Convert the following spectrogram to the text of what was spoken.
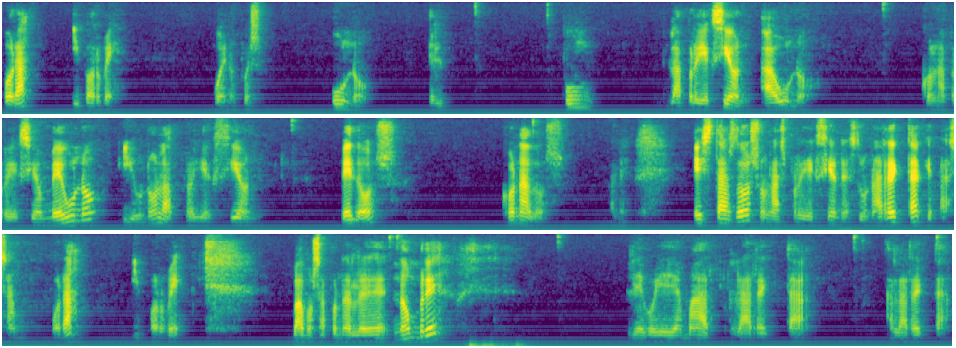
por A y por B. Bueno, pues 1, la proyección A1 con la proyección B1 y 1 la proyección B2 con A2. Estas dos son las proyecciones de una recta que pasan por A y por B. Vamos a ponerle nombre. Le voy a llamar la recta a la recta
